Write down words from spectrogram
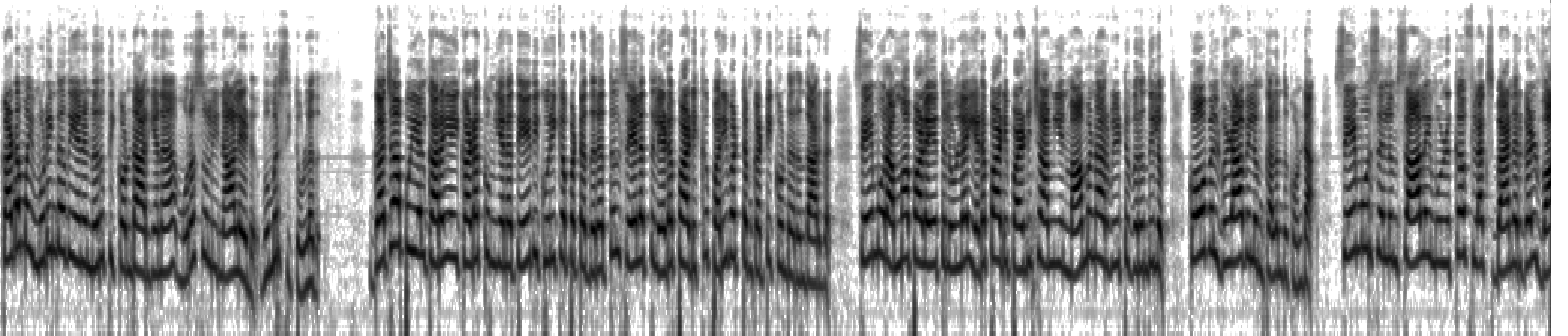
கடமை முடிந்தது என நிறுத்திக் கொண்டார் என முரசொலி நாளேடு விமர்சித்துள்ளது. கஜா புயல் கரையை கடக்கும் என தேதி குறிக்கப்பட்ட தினத்தில் சேலத்தில் எடப்பாடிக்கு பரிவட்டம் கட்டிக்கொண்டிருந்தார்கள் சேமூர் அம்மாபாளையத்தில் உள்ள எடப்பாடி பழனிசாமியின் மாமனார் வீட்டு விருந்திலும் கோவில் விழாவிலும் கலந்து கொண்டார். சேமூர் செல்லும் சாலை முழுக்க பிளக்ஸ் பேனர்கள் வா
